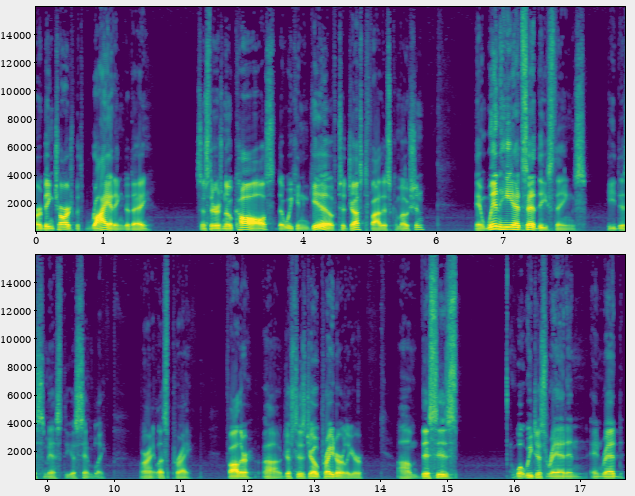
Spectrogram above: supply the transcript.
are being charged with rioting today, since there is no cause that we can give to justify this commotion. And when he had said these things, he dismissed the assembly. All right, let's pray. Father, uh, just as Joe prayed earlier, um, this is what we just read and, and read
